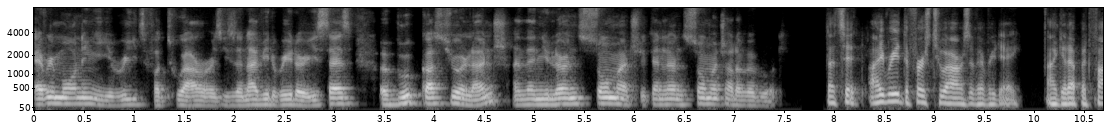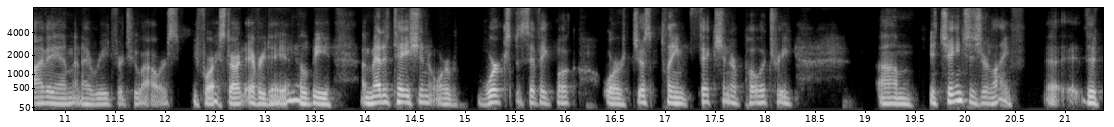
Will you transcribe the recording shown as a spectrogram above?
every morning, he reads for two hours. He's an avid reader. He says a book costs you a lunch, and then you learn so much. You can learn so much out of a book. That's it. I read the first two hours of every day. I get up at 5 a.m. and I read for two hours before I start every day. And it'll be a meditation or work specific book or just plain fiction or poetry. Um, it changes your life. Uh, the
